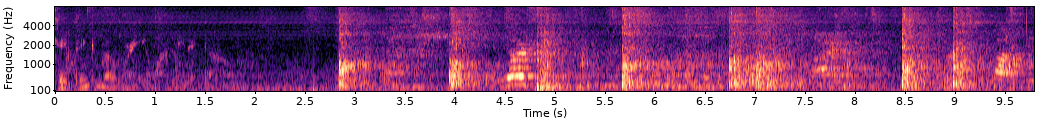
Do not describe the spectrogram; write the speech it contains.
Okay, think about where you want me to go. Yours. All right.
